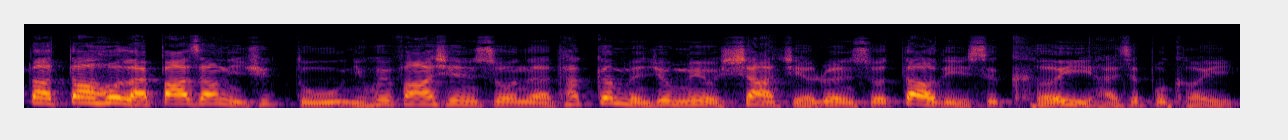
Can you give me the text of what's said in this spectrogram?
那到后来八章你去读，你会发现说呢，他根本就没有下结论，说到底是可以还是不可以。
